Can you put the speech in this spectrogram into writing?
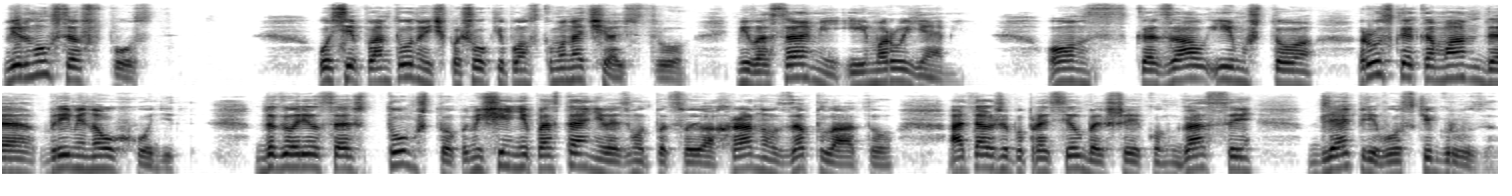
вернулся в пост. Осип Антонович пошел к японскому начальству, Мивасами и Маруями. Он сказал им, что русская команда временно уходит. Договорился о том, что помещение поста не возьмут под свою охрану за плату, а также попросил большие кунгасы для перевозки грузов.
